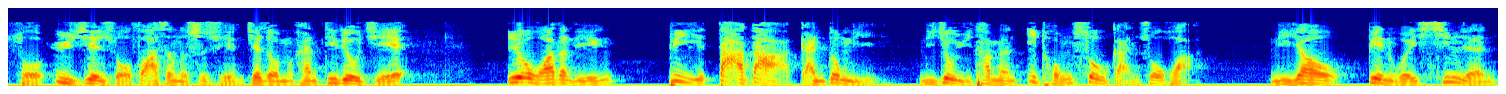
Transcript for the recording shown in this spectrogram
所遇见所发生的事情。接着我们看第六节，耶和华的灵必大大感动你，你就与他们一同受感说话，你要变为新人。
